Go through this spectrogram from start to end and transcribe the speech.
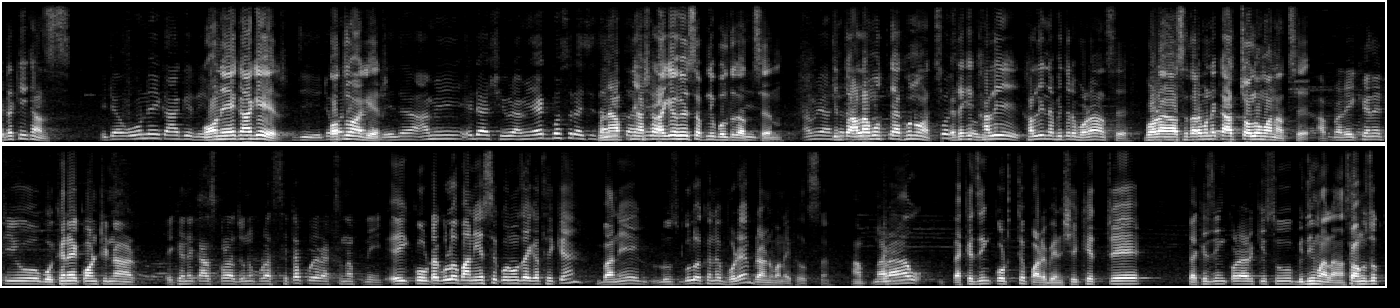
এটা কি কাজ? এটা অনেক আগের অনেক আগের? কত আগের? আমি এটা শিওর আমি এক বছর আইছি মানে আপনি আসার আগে হয়েছে আপনি বলতে যাচ্ছেন। কিন্তু আলামত তো এখনও আছে। এটা কি খালি খালি না ভিতরে ভরা আছে? ভরা আছে তার মানে কাজ চলমান আছে। আপনার এখানে টিউব ওখানে কন্টেনার এখানে কাজ করার জন্য পুরো সেট করে রাখছেন আপনি। এই কৌটাগুলো বানিয়েছে কোনো জায়গা থেকে? বানিয়ে লুজগুলো এখানে ভরে ব্র্যান্ড বানিয়ে ফেলছে। আপনারাও প্যাকেজিং করতে পারবেন। সেক্ষেত্রে প্যাকেজিং করার কিছু বিধিমালা। সংযুক্ত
